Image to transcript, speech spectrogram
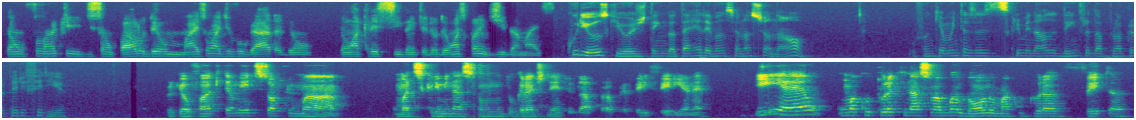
Então o funk de São Paulo deu mais uma divulgada, deu, um, deu uma crescida, entendeu? Deu uma expandida mais. Curioso que hoje, tendo até relevância nacional, funk é muitas vezes discriminado dentro da própria periferia. Porque o funk também sofre uma, uma discriminação muito grande dentro da própria periferia, né? E é uma cultura que nasce no abandono, uma cultura feita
